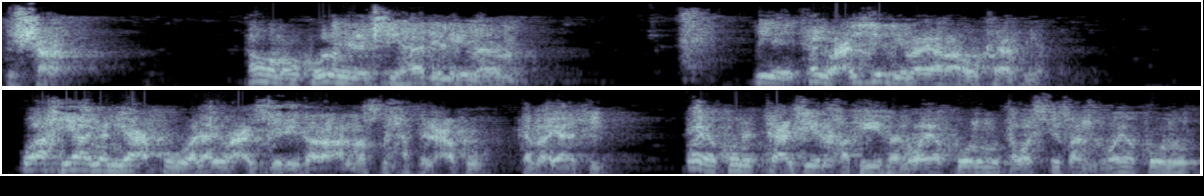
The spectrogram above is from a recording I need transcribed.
في الشرع فهو موكول إلى اجتهاد الإمام فيعزر بما يراه كافيا. وأحيانا يعفو ولا يعزر إذا رأى المصلحة في العفو كما يأتي. ويكون التعزير خفيفا ويكون متوسطا ويكون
